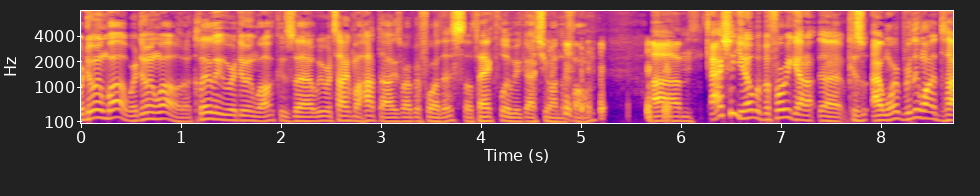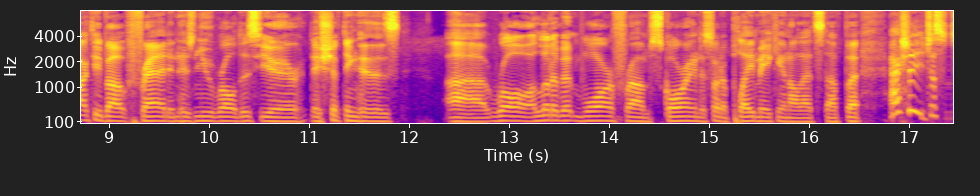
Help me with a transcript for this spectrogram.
We're doing well. We're doing well. Clearly, we're doing well because uh, we were talking about hot dogs right before this. So thankfully, we got you on the phone. um, actually, you know, but before we got, on, because I really wanted to talk to you about Fred and his new role this year. They're shifting his uh, role a little bit more from scoring to sort of playmaking and all that stuff. But actually, just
